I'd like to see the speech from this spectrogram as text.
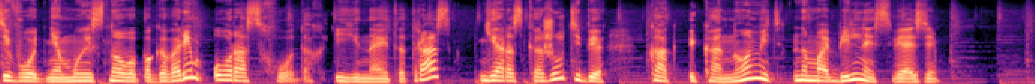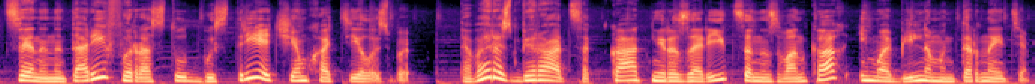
Сегодня мы снова поговорим о расходах, и на этот раз я расскажу тебе, как экономить на мобильной связи. Цены на тарифы растут быстрее, чем хотелось бы. Давай разбираться, как не разориться на звонках и мобильном интернете.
